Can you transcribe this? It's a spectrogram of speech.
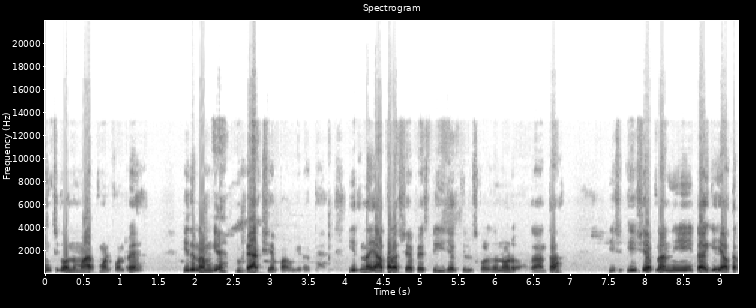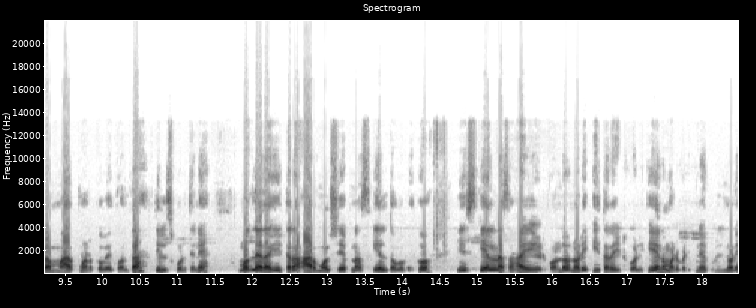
ಇಂಚ್ಗೆ ಒಂದು ಮಾರ್ಕ್ ಮಾಡ್ಕೊಂಡ್ರೆ ಇದು ನಮಗೆ ಬ್ಯಾಕ್ ಶೇಪ್ ಆಗಿರುತ್ತೆ. ಇದನ್ನ ಯಾವ ತರ ಶೇಪ್ ಎಷ್ಟು ಈಸಿಯಾಗಿ ತಿಳಿಸ್ಕೊಳ್ಳೋದು ನೋಡು ಅಂತ. ಈ- ಶೇಪ್ನ ನೀಟಾಗಿ ಯಾವ ತರ ಮಾರ್ಕ್ ಮಾಡ್ಕೋಬೇಕು ಅಂತ ತಿಳಿಸ್ಕೊಡ್ತೀನಿ. ಮೊದಲನೇದಾಗಿ ಈ ತರ ಹಾರ್ಮೋಲ್ ಶೇಪ್ನ ಸ್ಕೇಲ್ ತಗೋಬೇಕು. ಈ ಸ್ಕೇಲ್ನ ಸಹಾಯ ಇಟ್ಕೊಂಡು ನೋಡಿ ಈ ತರ ಇಟ್ಕೊಳ್ಳಿ. ಏನು ಮಾಡಬೇಡಿ? ನೋಡಿ.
